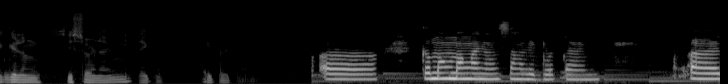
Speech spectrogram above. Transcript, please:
Sige lang, Sister Naomi. Take it. Take your time. Uh, kamangmangan ng sanglibutan. At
